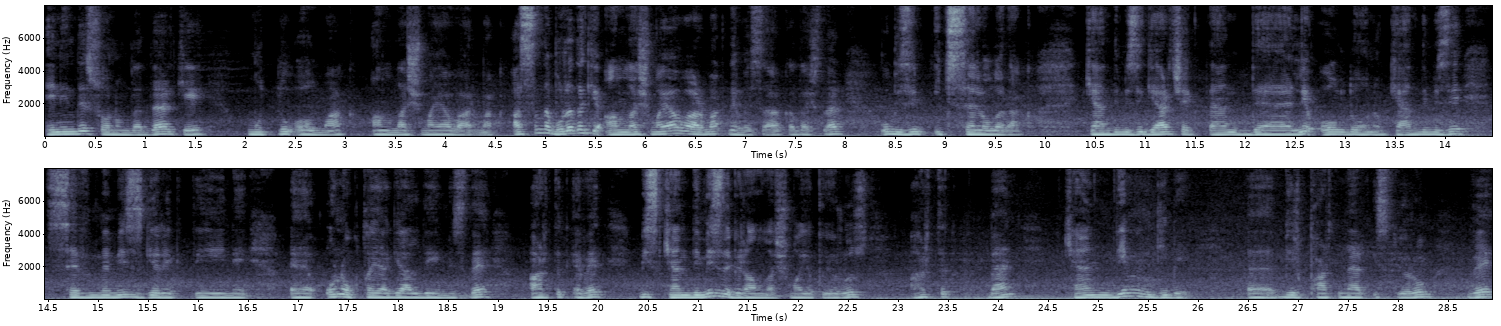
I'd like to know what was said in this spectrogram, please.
eninde sonunda der ki mutlu olmak, anlaşmaya varmak. Aslında buradaki anlaşmaya varmak demesi arkadaşlar bu bizim içsel olarak kendimizi gerçekten değerli olduğunu, kendimizi sevmemiz gerektiğini e, o noktaya geldiğimizde artık evet biz kendimizle bir anlaşma yapıyoruz. Artık ben kendim gibi e, bir partner istiyorum ve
